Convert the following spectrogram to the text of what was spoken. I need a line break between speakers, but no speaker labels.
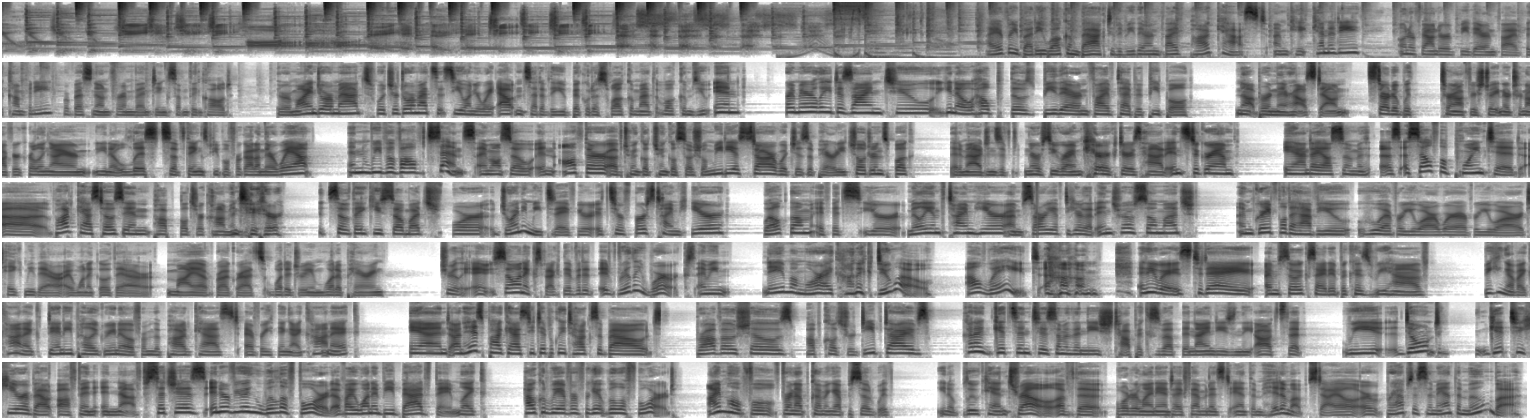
U U U U G G G R R A A A T T T T S S S S
Hi, everybody. Welcome back to the Be There in Five podcast. I'm Kate Kennedy, owner founder of Be There in Five, the company. We're best known for inventing something called the Remind Doormat, which are doormats that see you on your way out instead of the ubiquitous welcome mat that welcomes you in, primarily designed to, you know, help those Be There in Five type of people not burn their house down. Started with turn off your straightener, turn off your curling iron, you know, lists of things people forgot on their way out. And we've evolved since. I'm also an author of Twinkle Twinkle Social Media Star, which is a parody children's book that imagines if nursery rhyme characters had Instagram. And I also am a, a self appointed uh, podcast host and pop culture commentator. So thank you so much for joining me today. If you're it's your first time here, welcome. If it's your millionth time here, I'm sorry you have to hear that intro so much. I'm grateful to have you, whoever you are, wherever you are. Take me there. I want to go there. Mya, Rugrats, what a dream, what a pairing. Truly, eh, so unexpected, but it, it really works. I mean, name a more iconic duo. I'll wait. Um, anyways, today I'm so excited because we have, speaking of iconic, Danny Pellegrino from the podcast Everything Iconic. And on his podcast, he typically talks about Bravo shows, pop culture deep dives, kind of gets into some of the niche topics about the 90s and the aughts that we don't get to hear about often enough, such as interviewing Willa Ford of I Want to Be Bad fame. Like, how could we ever forget Willa Ford? I'm hopeful for an upcoming episode with, you know, Blu Cantrell of the borderline anti-feminist anthem "Hit 'Em Up" style, or perhaps a Samantha Mumba.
